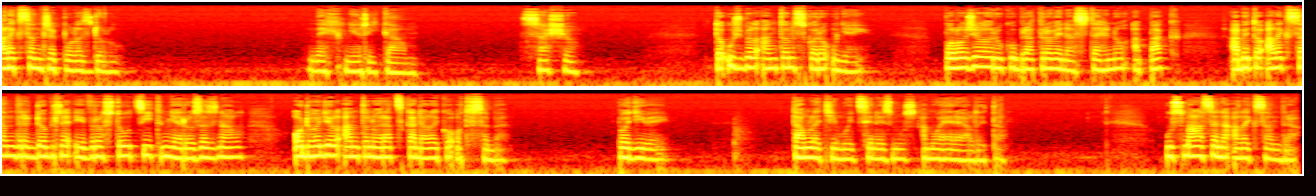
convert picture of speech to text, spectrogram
Alexandře polez dolů. Nech mě, říkám. Sašo. To už byl Anton skoro u něj. Položil ruku bratrovi na stehno a pak, aby to Alexandr dobře i v rostoucí tmě rozeznal, odhodil Anton Hradska daleko od sebe. Podívej, tam letí můj cynismus a moje realita. Usmál se na Alexandra.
